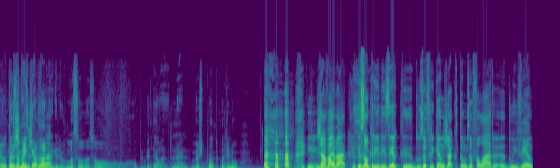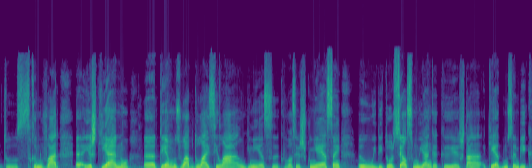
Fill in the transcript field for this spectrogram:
não, outras também coisas quero para dar falar. uma saudação ao, ao Pepe Tela, é? mas pronto, continuo. e já vai dar. Eu só queria dizer que dos africanos, já que estamos a falar uh, do evento se renovar, uh, este ano uh, temos o Abdoulaye Sila, o guineense que vocês conhecem, o editor Celso Muyanga, que, está, que é de Moçambique,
